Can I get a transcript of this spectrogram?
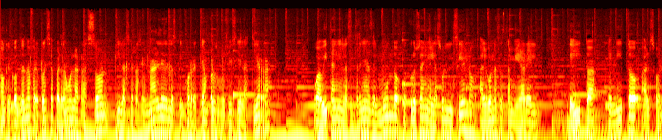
Aunque con tanta frecuencia perdamos la razón y las irracionales, las que corretean por la superficie de la tierra, o habitan en las entrañas del mundo, o cruzan el azul del cielo, algunas hasta mirar el de hito en hito al sol.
